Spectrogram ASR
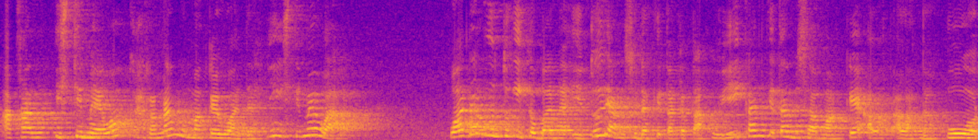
akan istimewa karena memakai wadahnya istimewa. Wadah untuk ikebana itu yang sudah kita ketahui kan kita bisa pakai alat-alat dapur.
